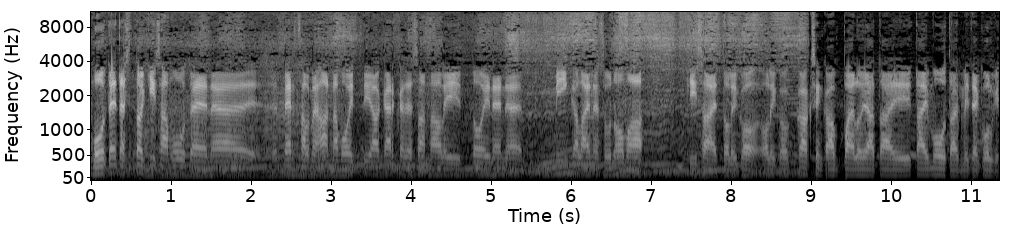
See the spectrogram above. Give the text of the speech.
Muuten tässä toi kisa muuten, äh, Mertsalmen Hanna voitti ja Kärkkäsen Sanna oli toinen. Minkälainen sun oma kisa, että oliko, oliko kaksinkamppailuja tai, tai muuta, että miten kulki?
